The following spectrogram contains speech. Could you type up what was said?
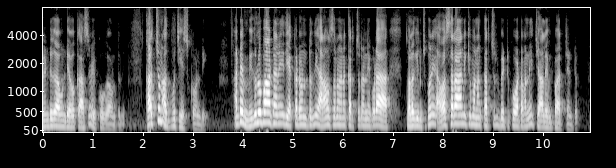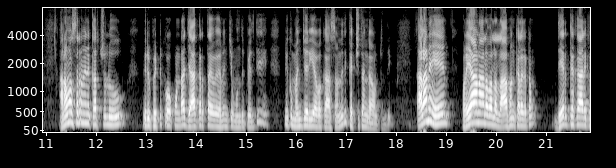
మెండుగా ఉండే అవకాశం ఎక్కువగా ఉంటుంది. ఖర్చును అదుపు చేసుకోండి. అంటే మిగులుబాటు అనేది ఎక్కడ ఉంటుంది? అనవసరమైన ఖర్చులన్నీ కూడా తొలగించుకొని అవసరానికి మనం ఖర్చులు పెట్టుకోవటం అనేది చాలా ఇంపార్టెంట్ అనవసరమైన ఖర్చులు మీరు పెట్టుకోకుండా జాగ్రత్త వహించి ముందుకు వెళ్తే మీకు మంచి జరిగే అవకాశం అనేది ఖచ్చితంగా ఉంటుంది. అలానే ప్రయాణాల వల్ల లాభం కలగటం దీర్ఘకాలిక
